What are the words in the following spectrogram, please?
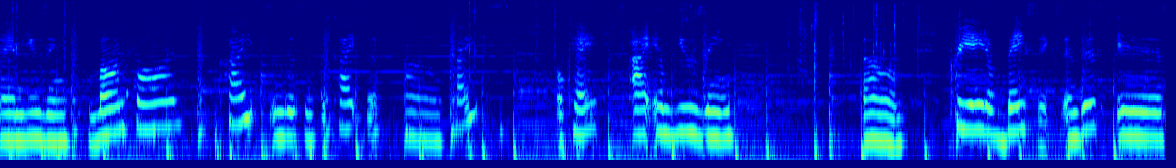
I am using Lawn Fawn kites, and this is the kites, um, kites. Okay, I am using um, creative basics. And this is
